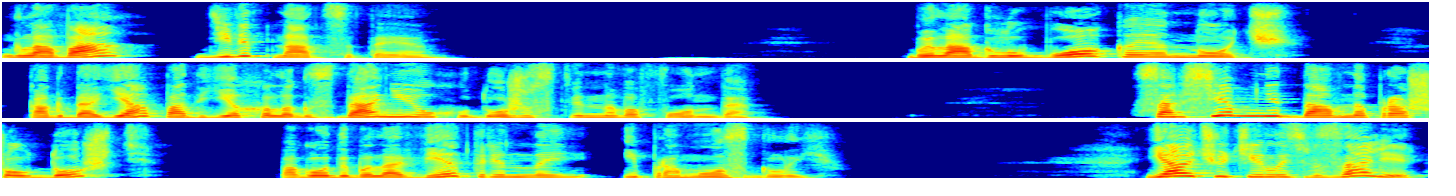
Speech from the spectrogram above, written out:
Глава девятнадцатая Была глубокая ночь, когда я подъехала к зданию художественного фонда. Совсем недавно прошел дождь, погода была ветреной и промозглой. Я очутилась в зале,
